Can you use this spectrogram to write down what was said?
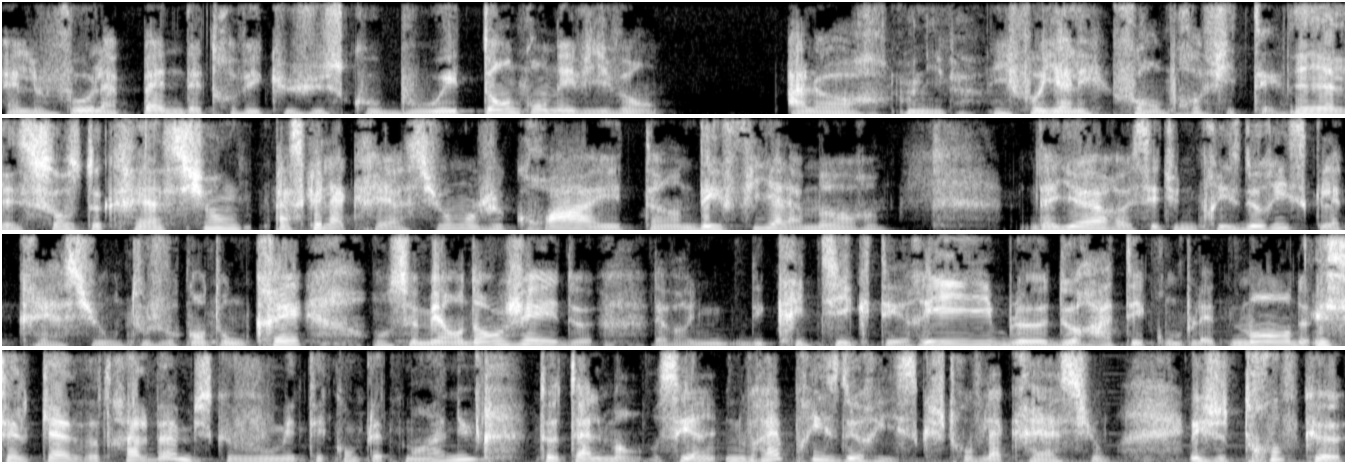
elle vaut la peine d'être vécue jusqu'au bout. Et tant qu'on est vivant, alors, on y va. Il faut y aller, il faut en profiter. Et il y a les sources de création. Parce que la création, je crois, est un défi à la mort. D'ailleurs, c'est une prise de risque, la création. Toujours quand on crée, on se met en danger de, d'avoir des critiques terribles, de rater complètement. Et c'est le cas de votre album, puisque vous vous mettez complètement à nu. Totalement. C'est une vraie prise de risque, je trouve, la création. Et je trouve que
